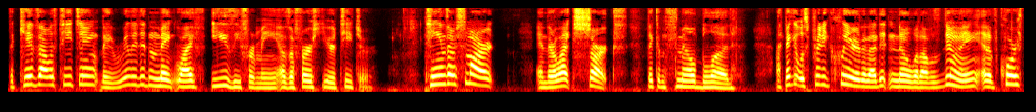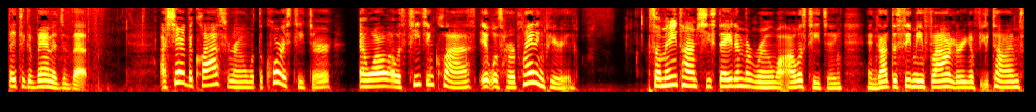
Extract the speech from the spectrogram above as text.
The kids I was teaching, they really didn't make life easy for me as a first year teacher. Teens are smart, and they're like sharks. They can smell blood. I think it was pretty clear that I didn't know what I was doing, and of course they took advantage of that. I shared the classroom with the chorus teacher, and while I was teaching class, it was her planning period. So many times she stayed in the room while I was teaching and got to see me floundering a few times.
